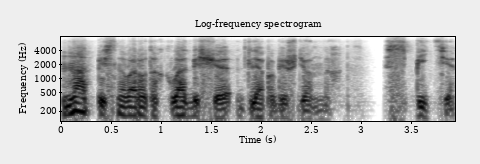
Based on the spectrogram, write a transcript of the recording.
надпись на воротах кладбища для побежденных «Спите».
